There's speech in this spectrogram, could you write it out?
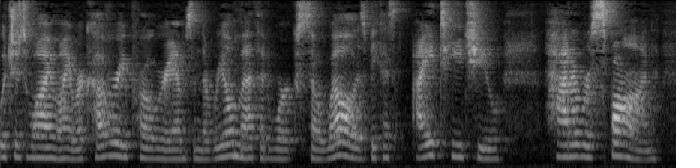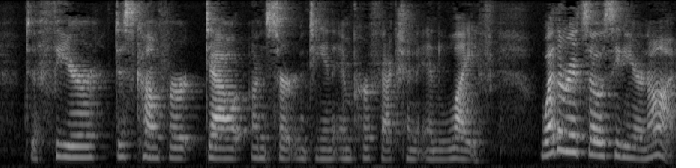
which is why my recovery programs and the real method works so well is because I teach you how to respond to fear, discomfort, doubt, uncertainty, and imperfection in life, whether it's OCD or not.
